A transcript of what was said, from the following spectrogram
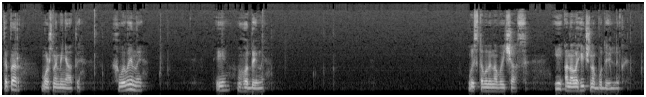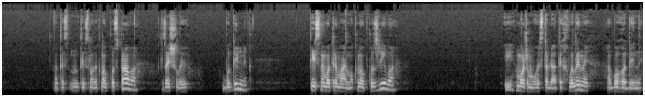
Тепер можна міняти хвилини і години. Виставили новий час. І аналогічно будильник. Натиснули кнопку справа, зайшли в будильник. Тиснемо, тримаємо кнопку зліва і можемо виставляти хвилини або години.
